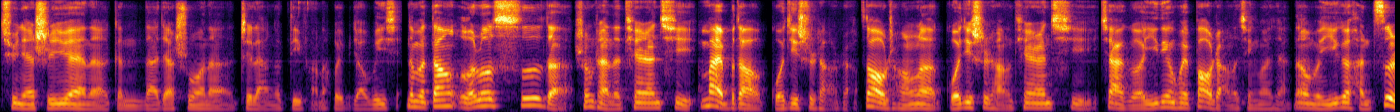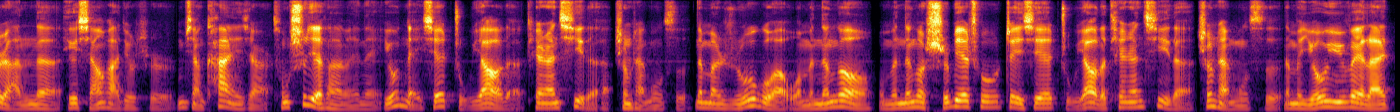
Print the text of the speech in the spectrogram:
去年十一月呢，跟大家说呢，这两个地方呢会比较危险。那么当俄罗斯的生产的天然气卖不到国际市场上，造成了国际市场的天然气价格一定会暴涨的情况下，那我们一个很自然的一个想法就是，我们想看一下从世界范围内有哪些主要的天然气的生产公司。那么如果我们能够，我们能够识别出这些主要的天然气的生产公司，那么由于未来。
